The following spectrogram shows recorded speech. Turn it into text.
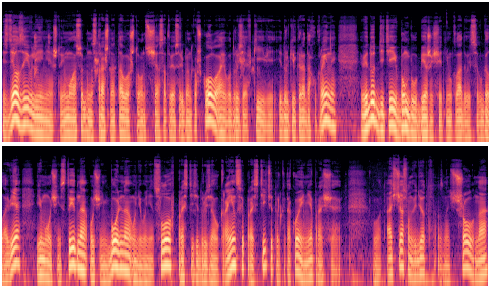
сделал заявление, что ему особенно страшно от того, что он сейчас отвез ребенка в школу, а его друзья в Киеве и других городах Украины ведут детей в бомбоубежище. Это не укладывается в голове. Ему очень стыдно, очень больно, у него нет слов. Простите, друзья украинцы, простите, только такое не прощают. Вот. А сейчас он ведет значит, шоу на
